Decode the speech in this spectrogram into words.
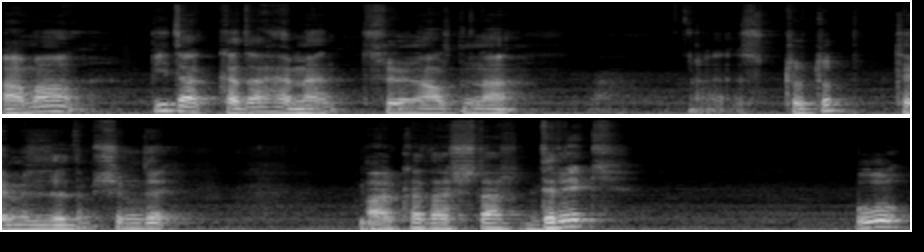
Ama bir dakikada hemen suyun altına e, tutup temizledim. Şimdi arkadaşlar direkt bu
